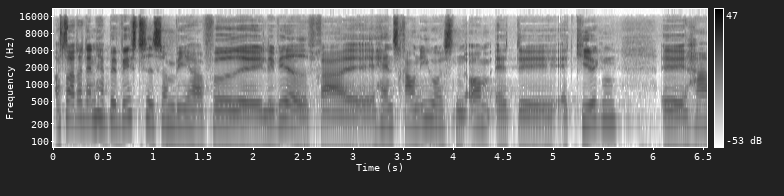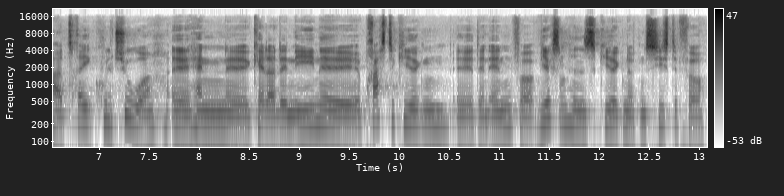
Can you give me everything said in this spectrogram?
Og så er der den her bevidsthed, som vi har fået øh, leveret fra øh, Hans Ravn Iversen om, at, øh, at kirken øh, har tre kulturer. Øh, han øh, kalder den ene øh, præstekirken, øh, den anden for virksomhedskirken og den sidste for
